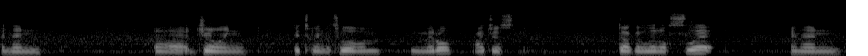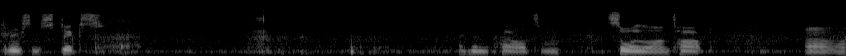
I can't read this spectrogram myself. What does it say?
and then uh, drilling between the two of them in the middle, I just dug a little slit and then threw some sticks and then piled some soil on top. Uh,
